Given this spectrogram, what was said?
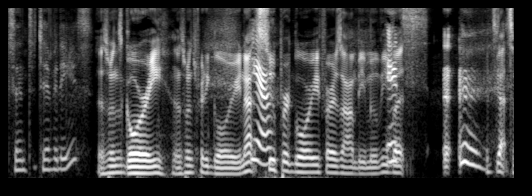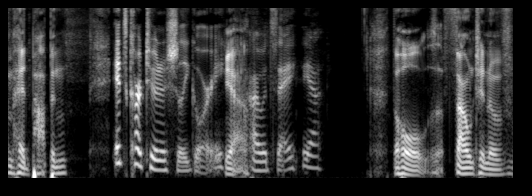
Sensitivities. This one's gory. This one's pretty gory. Not Yeah. super gory for a zombie movie, It's but it's got some head popping. it's cartoonishly gory. Yeah. I would say. Yeah. The whole fountain of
